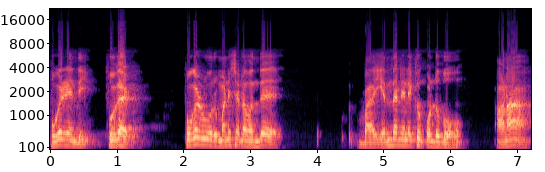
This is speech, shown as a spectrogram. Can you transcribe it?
புகழேந்தி புகழ். புகழ் ஒரு மனுஷனை வந்து ப- எந்த நிலைக்கும் கொண்டு போகும். ஆனால்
